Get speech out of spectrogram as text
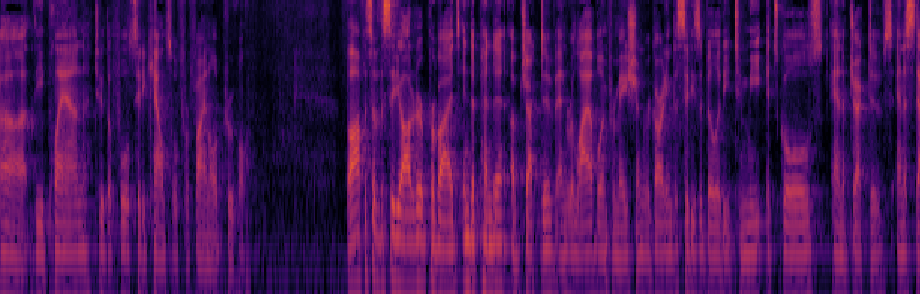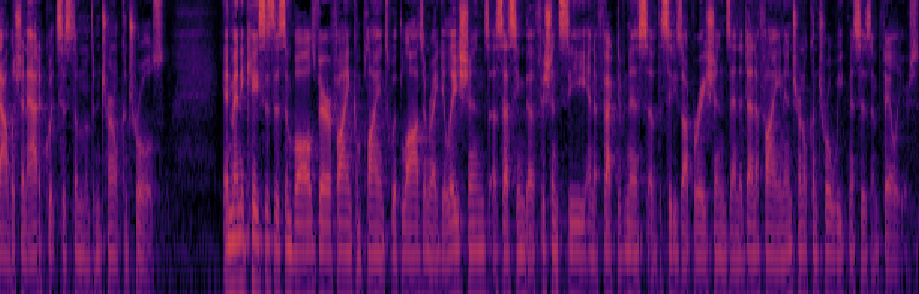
uh, the plan to the full city council for final approval. The Office of the City Auditor provides independent, objective, and reliable information regarding the city's ability to meet its goals and objectives and establish an adequate system of internal controls. In many cases, this involves verifying compliance with laws and regulations, assessing the efficiency and effectiveness of the city's operations, and identifying internal control weaknesses and failures.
